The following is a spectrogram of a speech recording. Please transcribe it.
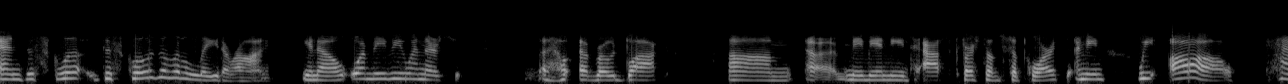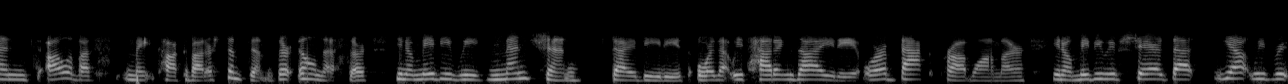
and disclose, disclose a little later on, you know, or maybe when there's a, a roadblock, um, uh, maybe a need to ask for some support. I mean, we all tend, all of us may talk about our symptoms or illness, or, you know, maybe we mention diabetes or that we've had anxiety or a back problem or you know maybe we've shared that yeah we've re,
